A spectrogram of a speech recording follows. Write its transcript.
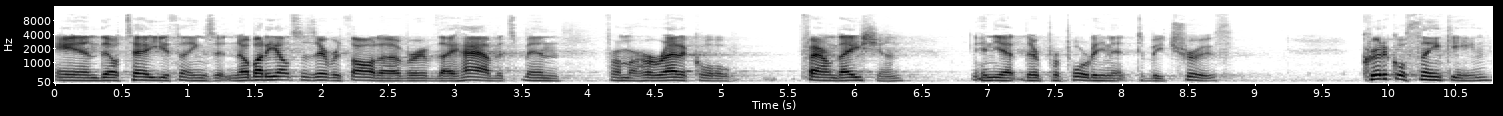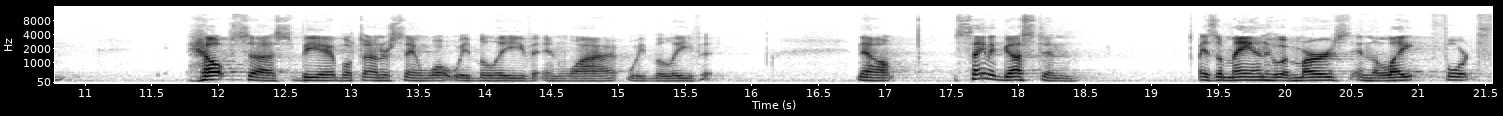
and they'll tell you things that nobody else has ever thought of, or if they have, it's been from a heretical foundation, and yet they're purporting it to be truth. Critical thinking helps us be able to understand what we believe and why we believe it. Now, St. Augustine is a man who emerged in the late fourth,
